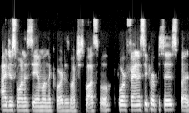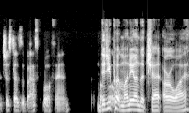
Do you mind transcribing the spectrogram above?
I just want to see him on the court as much as possible for fantasy purposes, but just as a basketball fan. Did you put money on the Chet ROY?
